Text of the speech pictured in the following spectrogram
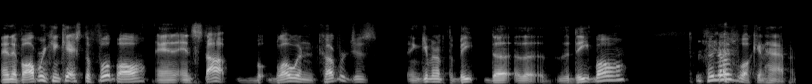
And if Auburn can catch the football and, and stop b- blowing coverages and giving up the beat the, the the deep ball, who knows what can happen.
